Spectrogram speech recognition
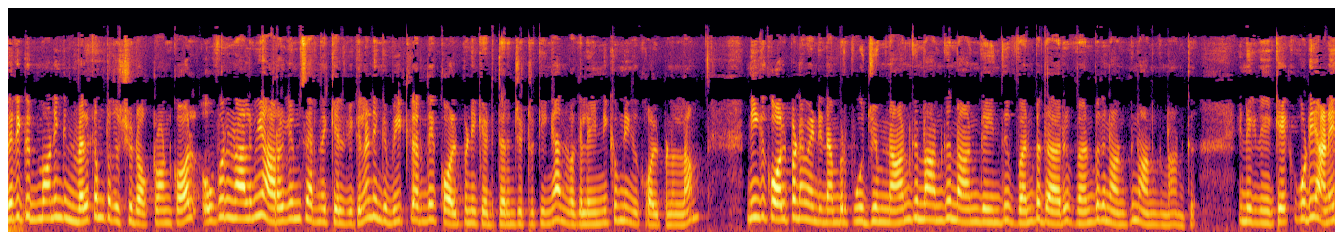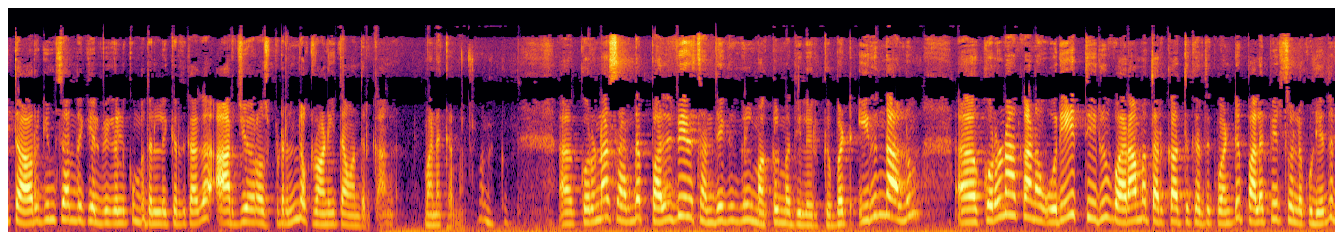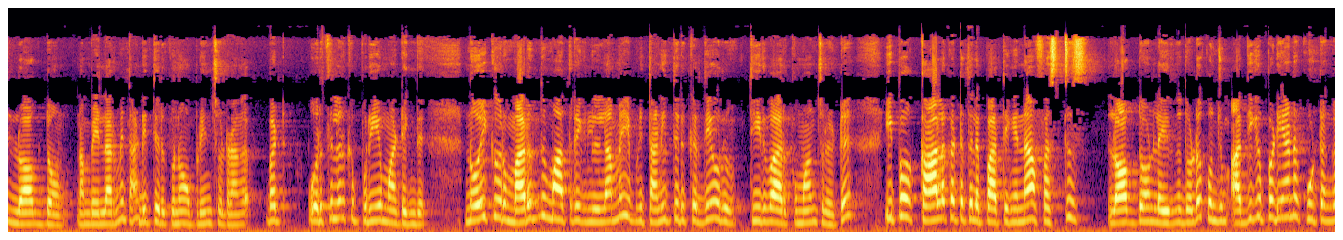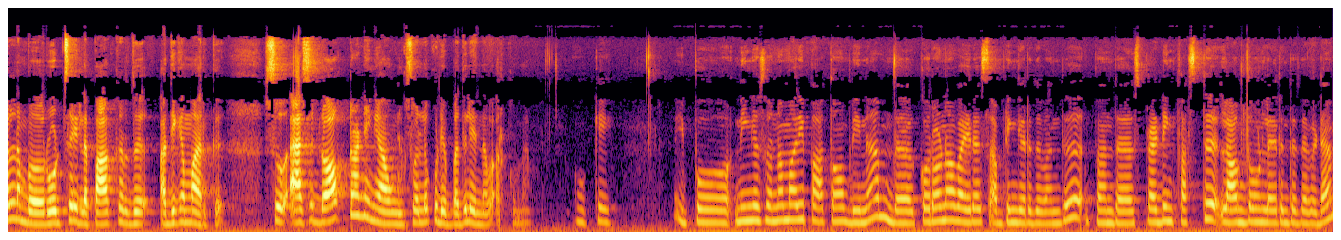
Very good morning and welcome to show doctor on call ஒவ்வொரு நாளுமே ஆரோக்கியம் சார்ந்த கேள்விகளை நீங்க வீட்ல இருந்தே கால் பண்ணி கேட்டு தெரிஞ்சுட்டு இருக்கீங்க அந்த வகையில் இன்னைக்கும் நீங்க கால் பண்ணலாம். நீங்க கால் பண்ண வேண்டிய நம்பர் பூஜ்ஜியம் நான்கு நான்கு நான்கு ஐந்து ஒன்பது ஆறு ஒன்பது நான்கு நான்கு நான்கு. இன்னைக்கு நீங்க கேட்கக்கூடிய அனைத்து ஆரோக்கியம் சார்ந்த கேள்விகளுக்கும் பதிலளிக்கிறதுக்காக ஆர்ஜிஆர் ஹாஸ்பிட்டல் டாக்டர் அனிதா வந்திருக்காங்க. வணக்கம். வணக்கம். கொரோனா சார்ந்த பல்வேறு சந்தேகங்கள் மக்கள் மத்தியில் இருக்கு. பட் இருந்தாலும் கொரோனாக்கான ஒரே தீர்வு வராம தற்காத்துக்கிறதுக்கு வந்துட்டு பல பேர் சொல்லக்கூடியது லாக்டவுன் நம்ம எல்லாருமே தனித்து இருக்கணும் அப்படின்னு சொல்றாங்க. பட் ஒரு சிலருக்கு புரிய மாட்டேங்குது. நோய்க்கு ஒரு மருந்து மாத்திரைகள் இல்லாம இப்படி தனித்து இருக்கிறதே ஒரு தீர்வா இருக்குமான்னு சொல்லிட்டு இப்போ காலகட்டத்துல பாத்தீங்கன்னா ஃபர்ஸ்ட் லாக்டவுன்ல இருந்ததோட கொஞ்சம் அதிகப்படியான கூட்டங்கள் நம்ம ரோட் சைட்ல பாக்குறது அதிகமா இருக்கு. ஸோ ஆஸ் அ டாக்டர் நீங்க அவங்களுக்கு சொல்லக்கூடிய பதில் என்னவா இருக்கும் மேம் ஓகே இப்போது நீங்கள் சொன்ன மாதிரி பார்த்தோம் அப்படின்னா இந்த கொரோனா வைரஸ் அப்படிங்கிறது வந்து இப்போ அந்த ஸ்ப்ரெட்டிங் ஃபஸ்ட்டு லாக்டவுனில் இருந்ததை விட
